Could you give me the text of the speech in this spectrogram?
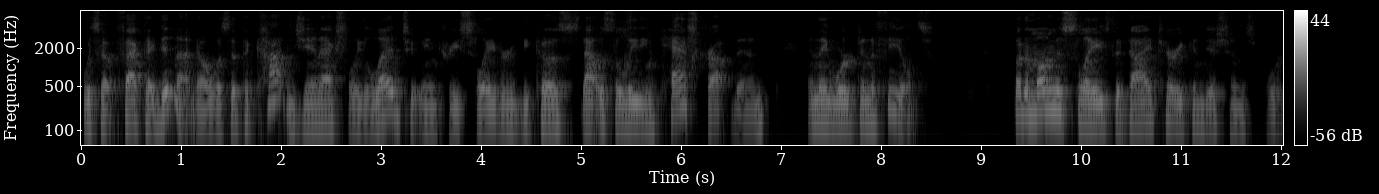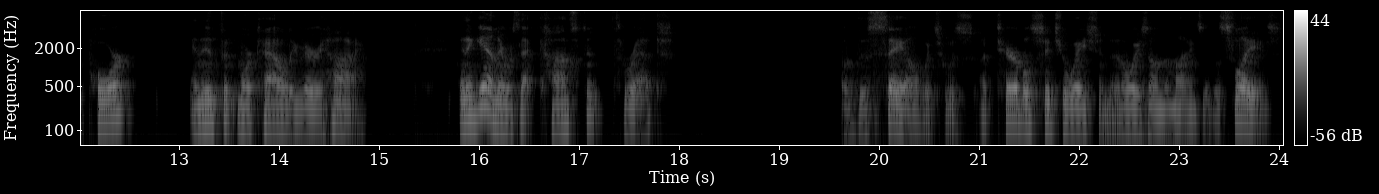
which a fact I did not know, was that the cotton gin actually led to increased slavery because that was the leading cash crop then, and they worked in the fields. But among the slaves, the dietary conditions were poor and infant mortality very high. And again, there was that constant threat of the sale, which was a terrible situation and always on the minds of the slaves.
